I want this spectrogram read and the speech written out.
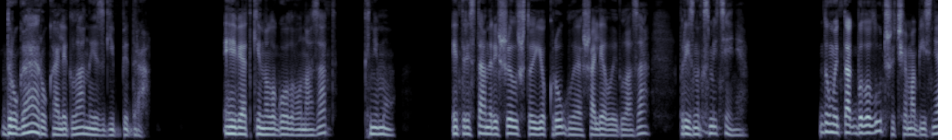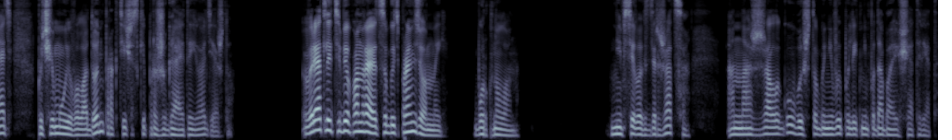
Другая рука легла на изгиб бедра. Эви откинула голову назад, к нему, и Тристан решил, что ее круглые ошалелые глаза — признак смятения. Думать так было лучше, чем объяснять, почему его ладонь практически прожигает ее одежду. «Вряд ли тебе понравится быть пронзённой», — буркнул он. Не в силах сдержаться, она сжала губы, чтобы не выпалить неподобающий ответ.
